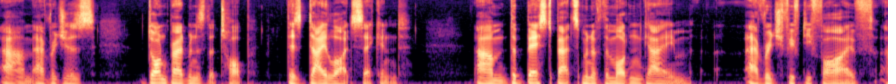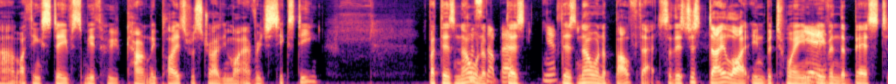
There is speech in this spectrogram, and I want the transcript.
um, averages, Don Bradman is the top. There's Daylight second. Um, the best batsman of the modern game average 55. Um, I think Steve Smith, who currently plays for Australia, might average 60. But there's no That's one. There's yep. there's no one above that. So there's just daylight in between yeah. even the best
